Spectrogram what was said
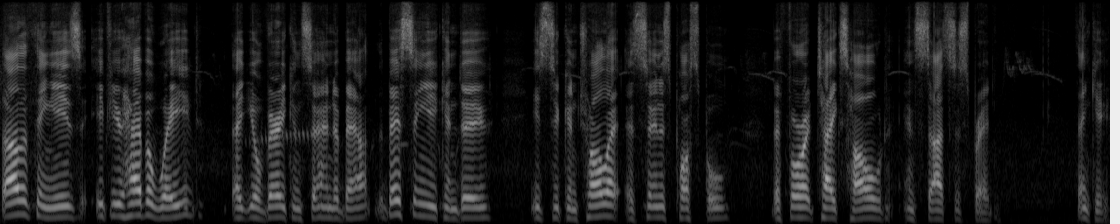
The other thing is, if you have a weed that you're very concerned about, the best thing you can do is to control it as soon as possible before it takes hold and starts to spread. Thank you.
